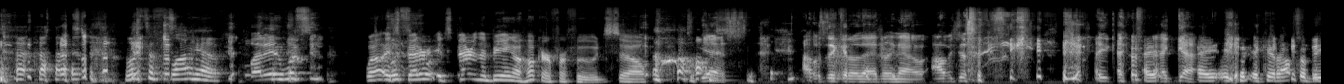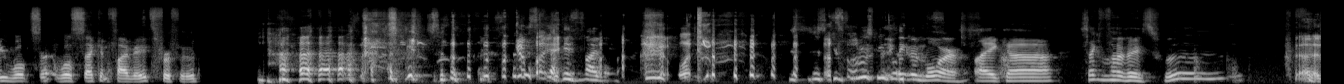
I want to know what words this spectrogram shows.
What's a fly half? what is What's Well, it's What's better. the- It's better than being a hooker for food. So yes?" I was thinking of that right now. I was just thinking, I, I, I got Hey, it, could, it could also be we'll we'll second five eighths for food. Second five eighths. what? Just, just confuse people even more. Like uh, second five eighths. Woo. Uh,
